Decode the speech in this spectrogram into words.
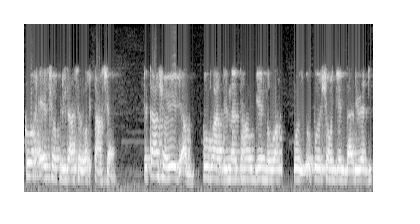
ku wax élection présidentielle wax tension te tension yooyu di am pouvoir dina taxaw génn wax opposition génn daal di weddi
